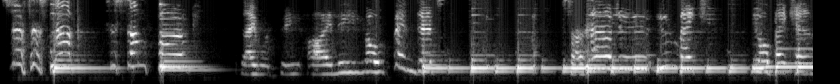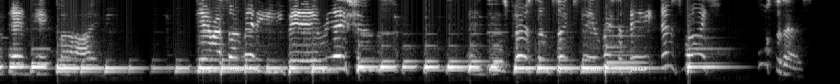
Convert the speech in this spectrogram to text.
Serve this up to some folk they would be highly offended. So how do you make your bacon and egg pie? There are so many variations, and each person thinks their recipe is right. Of course it is,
